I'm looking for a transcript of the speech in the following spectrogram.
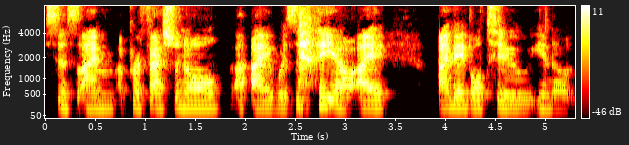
since I'm a professional, I was, you know, I, I'm able to, you know,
